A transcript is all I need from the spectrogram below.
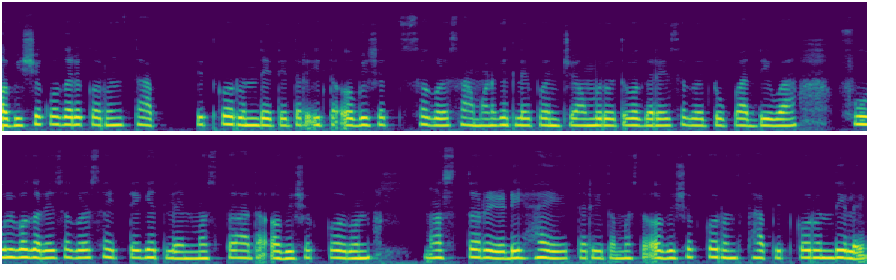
अभिषेक वगैरे करून स्थाप स्थापित करून देते. तर इथं अभिषेक सगळं सामान घेतलं आहे पंचामृत वगैरे सगळं तुपात दिवा फूल वगैरे सगळं साहित्य घेतलं आहे मस्त आता अभिषेक करून मस्त रेडी आहे. तर इथं मस्त अभिषेक करून स्थापित करून दिलं आहे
